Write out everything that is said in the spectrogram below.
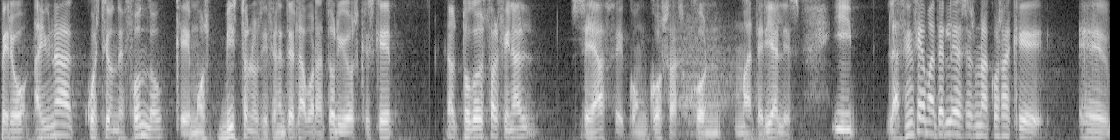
Pero hay una cuestión de fondo que hemos visto en los diferentes laboratorios, que es que todo esto al final se hace con cosas, con materiales. Y la ciencia de materiales es una cosa que eh,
